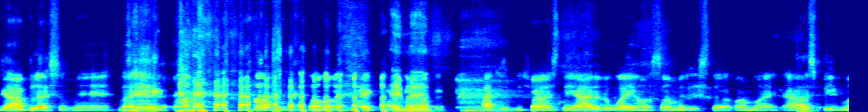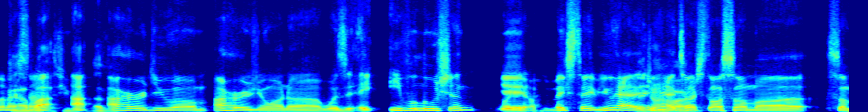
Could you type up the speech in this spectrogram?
God bless him, man. Like, I'm going, like, I be Amen. like, I just be trying to stay out of the way on some of this stuff. I'm like, I'll Right. speak when I God sound. bless you, I. I heard you. Um, I heard you on. Uh, was it Evolution? on Yeah, your- on your mixtape. You had you had hard. touched on some uh some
